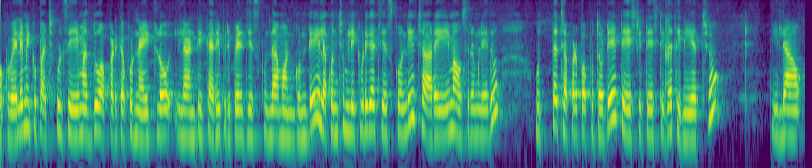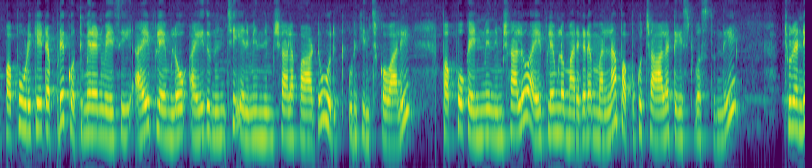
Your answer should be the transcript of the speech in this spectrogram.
ఒకవేళ మీకు పచ్చిపులుసు ఏమద్దు అప్పటికప్పుడు నైట్లో ఇలాంటి కర్రీ ప్రిపేర్ చేసుకుందాం అనుకుంటే ఇలా కొంచెం లిక్విడ్గా చేసుకోండి. చారు ఏం అవసరం లేదు. ఉత్త చప్పడపప్పుతోటే టేస్టీ టేస్టీగా తినేయచ్చు. ఇలా పప్పు ఉడికేటప్పుడే కొత్తిమీరను వేసి ఐ ఫ్లేమ్లో ఐదు నుంచి ఎనిమిది నిమిషాల పాటు ఉడికి ఉడికించుకోవాలి. పప్పు ఒక ఎనిమిది నిమిషాలు ఐ ఫ్లేమ్లో మరగడం వలన పప్పుకు చాలా టేస్ట్ వస్తుంది. చూడండి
